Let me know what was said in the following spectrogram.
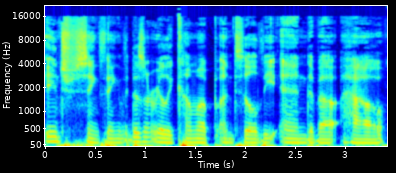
interesting thing that doesn't really come up until the end about how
